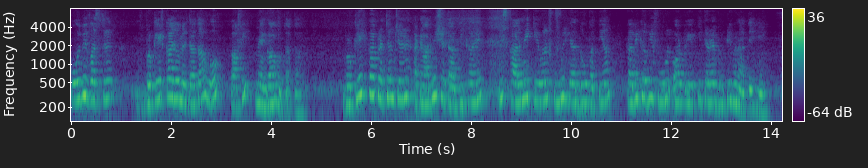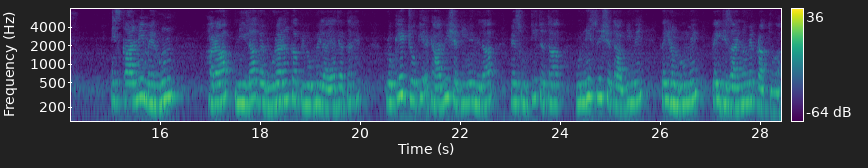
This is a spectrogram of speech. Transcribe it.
कोई भी वस्त्र ब्रोकेट का जो मिलता था, वो काफ़ी महँगा होता था। ब्रोकेट का प्रथम चरण अठारहवीं शताब्दी का है। इस काल में केवल फूल या दो पत्तियाँ कभी कभी फूल और पेड़ की तरह बूटी बनाते हैं। इस काल में मैरून हरा, नीला व भूरा रंग का प्रयोग में लाया जाता है। ब्रोकेट जो कि अठारहवीं सदी में मिला, वह सूती तथा उन्नीसवीं शताब्दी में कई रंगों में, कई डिज़ाइनों में प्राप्त हुआ।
